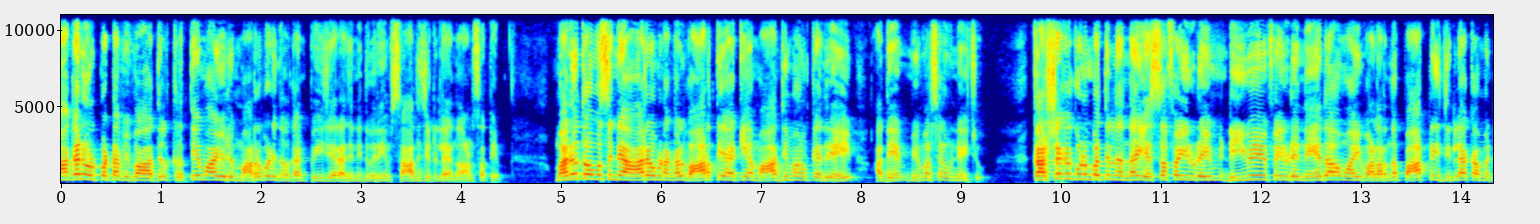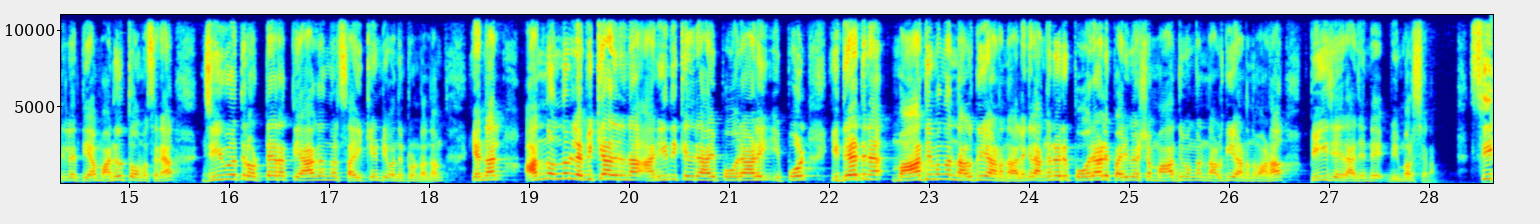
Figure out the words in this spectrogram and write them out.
മകൻ ഉൾപ്പെട്ട വിവാദത്തിൽ കൃത്യമായ ഒരു മറുപടി നൽകാൻ പി ജയരാജൻ ഇതുവരെയും സാധിച്ചിട്ടില്ല എന്നതാണ് സത്യം. മനു തോമസിന്റെ ആരോപണങ്ങൾ വാർത്തയാക്കിയ മാധ്യമങ്ങൾക്കെതിരെയും അദ്ദേഹം വിമർശനം ഉന്നയിച്ചു. കർഷക കുടുംബത്തിൽ നിന്ന് എസ് എഫ് ഐയുടെയും ഡിവൈഎഫ്ഐയുടെയും നേതാവുമായി വളർന്ന് പാർട്ടി ജില്ലാ കമ്മിറ്റിയിലെത്തിയ മനു തോമസിന് ജീവിതത്തിൽ ഒട്ടേറെ ത്യാഗങ്ങൾ സഹിക്കേണ്ടി വന്നിട്ടുണ്ടെന്നും എന്നാൽ അന്നൊന്നും ലഭിക്കാതിരുന്ന അനീതിക്കെതിരായ പോരാളി ഇപ്പോൾ ഇദ്ദേഹത്തിന് മാധ്യമങ്ങൾ നൽകുകയാണെന്നോ അല്ലെങ്കിൽ അങ്ങനെ ഒരു പോരാളി പരിവേഷം മാധ്യമങ്ങൾ നൽകുകയാണെന്നുമാണ് പി ജയരാജന്റെ വിമർശനം. സി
